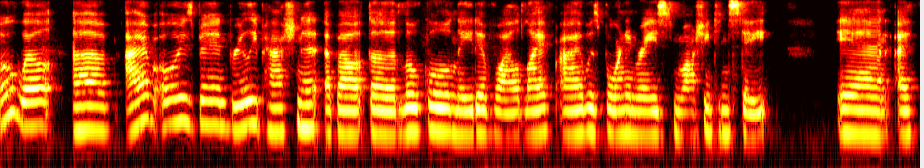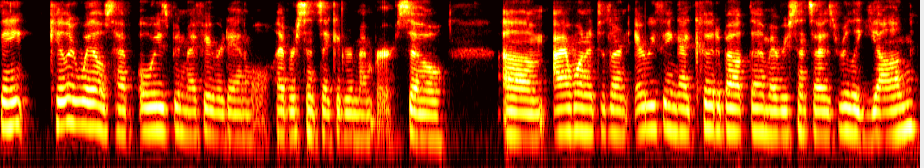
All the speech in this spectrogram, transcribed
Oh, well, uh, I've always been really passionate about the local native wildlife. I was born and raised in Washington State, and I think killer whales have always been my favorite animal ever since I could remember. So um, I wanted to learn everything I could about them ever since I was really young.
